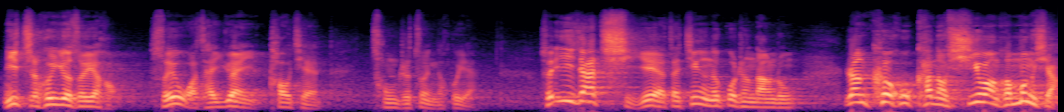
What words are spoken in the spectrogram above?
你只会越做越好，所以我才愿意掏钱充值做你的会员。所以一家企业在经营的过程当中，让客户看到希望和梦想，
